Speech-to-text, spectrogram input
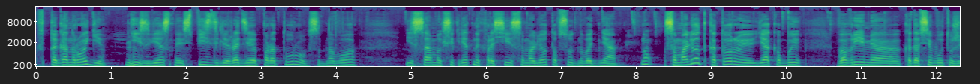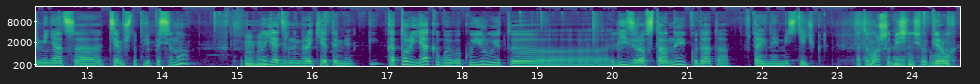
В Таганроге неизвестные спиздили радиоаппаратуру с одного из самых секретных в России самолетов судного дня. Ну, самолет, который якобы во время, когда все будут уже меняться тем, что припасено, ну, ядерными ракетами, который якобы эвакуирует э, лидеров страны куда-то в тайное местечко. А ты можешь объяснить, во-первых,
